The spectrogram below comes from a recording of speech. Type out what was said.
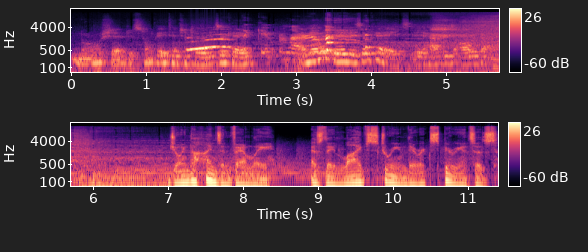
normal shit. Just don't pay attention to it. It's okay. It came from that I know room. it did. It's okay. It's, it happens all the time. Join the Heinzen family as they live stream their experiences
